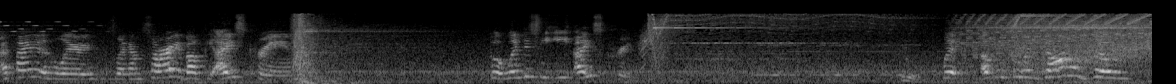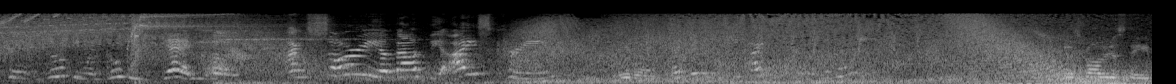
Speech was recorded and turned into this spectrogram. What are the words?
I find it hilarious. It's like, I'm sorry about the ice cream. But when does he eat ice cream? But, okay, so when Donald goes to Goofy, when Goofy's dead, he goes, I'm sorry about the ice cream. Wait a minute. I didn't eat ice cream. It was probably just a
